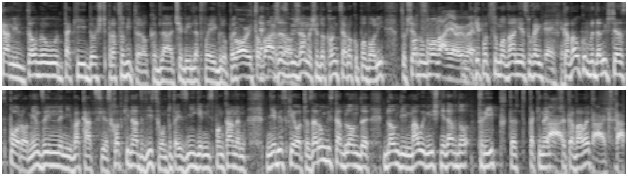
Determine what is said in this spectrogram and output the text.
Kamil, to był taki dość pracowity rok dla ciebie i dla twojej grupy. Oj, to jako, bardzo. że zbliżamy się do końca roku powoli, to chciałbym... Podsumowanie robimy. Takie podsumowanie, słuchaj, Pięknie. kawałków wydaliście sporo, między innymi Wakacje, Schodki nad Wisłą, tutaj z Migiem i Spontanem, Niebieskie oczy, Zarąbista blondy, Blondi, Mały Miś, niedawno Trip, też taki najnowszy kawałek. tak, tak.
